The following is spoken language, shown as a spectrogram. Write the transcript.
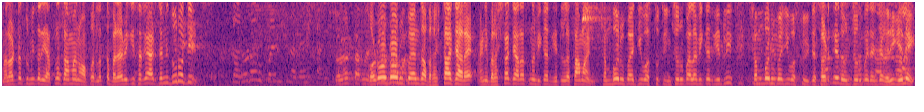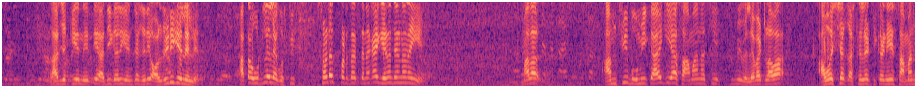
मला वाटतं तुम्ही जर यातलं सामान वापरलं तर बऱ्यापैकी सगळ्या अडचणी दूर होतील करोडो रुपयांचं झालंय सांगितलं. करोडो रुपयांचा भ्रष्टाचार आहे आणि भ्रष्टाचारातनं विकत घेतलेलं सामान शंभर रुपयाची वस्तू तीनशे रुपयाला विकत घेतली शंभर रुपयाची वस्तू इथे सडते दोनशे रुपये त्यांच्या घरी गेले. राजकीय नेते अधिकारी यांच्या घरी ऑलरेडी गेलेले आहेत. आता उरलेल्या गोष्टी सडत पडतात त्यांना काय घेणं देणं नाही आहे मला आमची भूमिका आहे की या सामानाची एक तुम्ही विल्हेवाट लावा. आवश्यक असलेल्या ठिकाणी हे सामान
